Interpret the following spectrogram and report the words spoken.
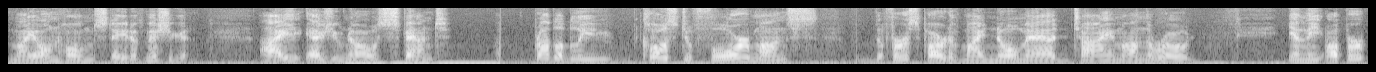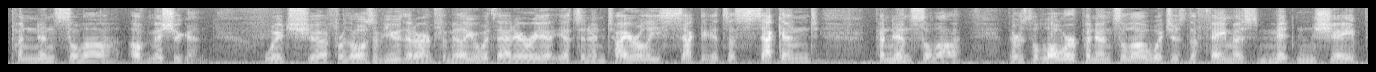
my own home state of Michigan. I, as you know, spent probably close to four months, the first part of my nomad time on the road, in the Upper Peninsula of Michigan. Which, uh, for those of you that aren't familiar with that area, it's an entirely second. It's a second peninsula. There's the lower peninsula, which is the famous mitten shape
